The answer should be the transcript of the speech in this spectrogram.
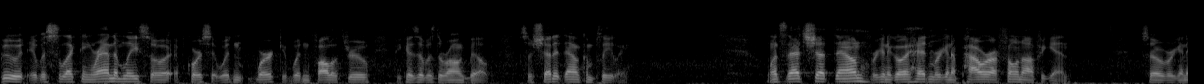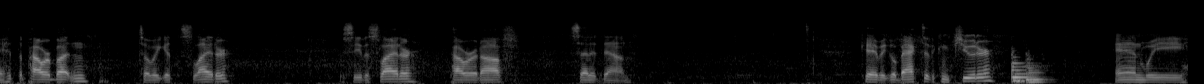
boot. It was selecting randomly, so of course it wouldn't work, it wouldn't follow through because it was the wrong build. So shut it down completely. Once that's shut down, we're going to go ahead and we're going to power our phone off again. So we're going to hit the power button until we get the slider. We see the slider, power it off, set it down. Okay, we go back to the computer and we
